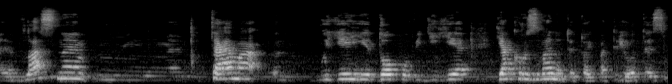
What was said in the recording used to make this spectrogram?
Е, Власне, тема моєї доповіді є, як розвинути той патріотизм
